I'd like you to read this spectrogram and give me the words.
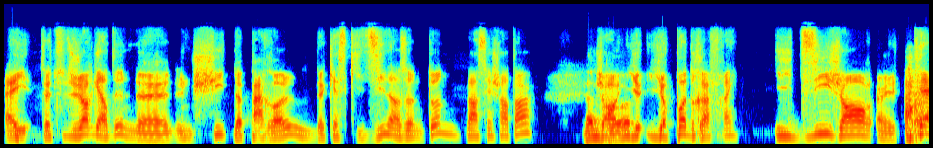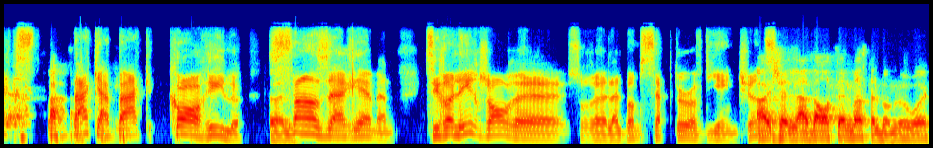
Hey, t'as-tu déjà regardé une, une sheet de paroles de qu'est-ce qu'il dit dans une tune, l'ancien chanteur? Même Genre, pas. il n'y a, pas de refrain. Il dit genre un texte back-à-back, carré, là, Allez. sans arrêt, man. Tu iras lire genre euh, sur euh, l'album Scepter of the Ancients. Ah, je l'adore tellement cet album-là, ouais.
